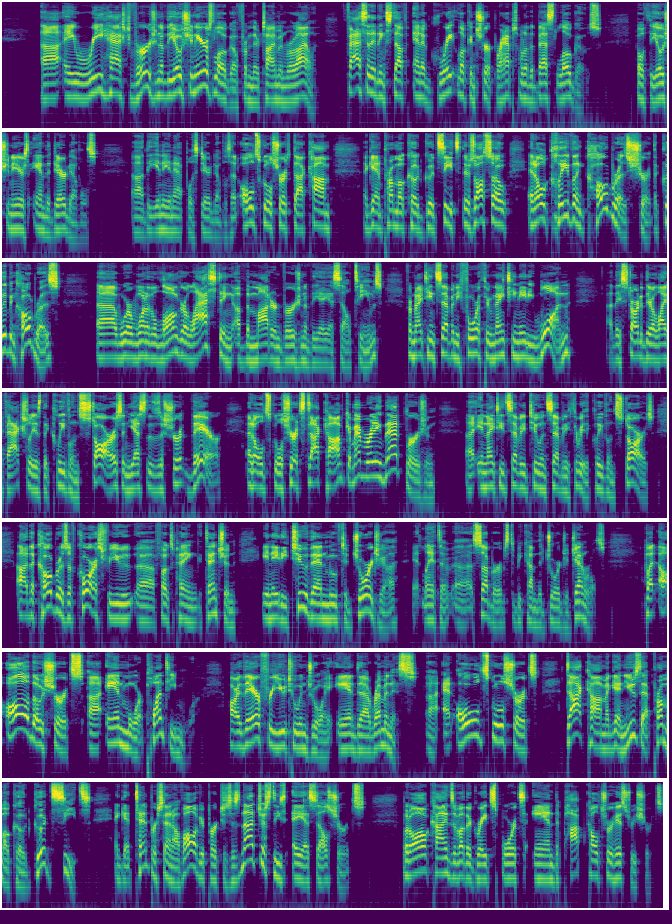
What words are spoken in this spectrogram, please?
uh, a rehashed version of the Oceaneers logo from their time in Rhode Island. Fascinating stuff and a great looking shirt, perhaps one of the best logos, both the Oceaneers and the Daredevils, uh, the Indianapolis Daredevils at oldschoolshirts.com. Again, promo code good seats. There's also an old Cleveland Cobras shirt. The Cleveland Cobras uh, were one of the longer lasting of the modern version of the ASL teams from 1974 through 1981. Uh, they started their life actually as the Cleveland Stars. And yes, there's a shirt there at oldschoolshirts.com commemorating that version. Uh, in 1972 and 73, the Cleveland Stars. Uh, the Cobras, of course, for you uh, folks paying attention, in 82 then moved to Georgia, Atlanta uh, suburbs, to become the Georgia Generals. But uh, all of those shirts uh, and more, plenty more, are there for you to enjoy and reminisce at oldschoolshirts.com. Again, use that promo code Good Seats and get 10% off all of your purchases, not just these ASL shirts but all kinds of other great sports and pop culture history shirts.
